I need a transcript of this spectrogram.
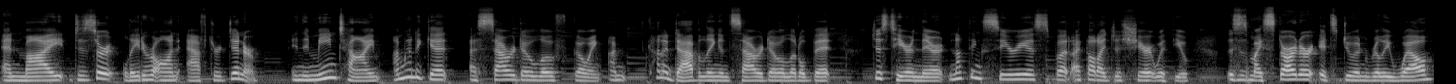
and my dessert later on after dinner. In the meantime, I'm to get a sourdough loaf going. I'm kind of dabbling in sourdough a little bit, just here and there. Nothing serious, but I thought I'd just share it with you. This is my starter. It's doing really well.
